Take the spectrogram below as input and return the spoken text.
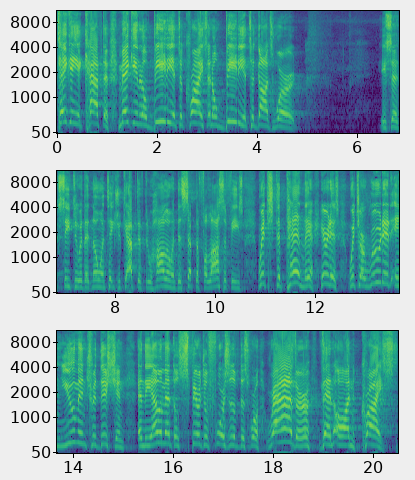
taking it captive, making it obedient to Christ and obedient to God's word. He said, See to it that no one takes you captive through hollow and deceptive philosophies, which depend, there, here it is, which are rooted in human tradition and the elemental spiritual forces of this world, rather than on Christ.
